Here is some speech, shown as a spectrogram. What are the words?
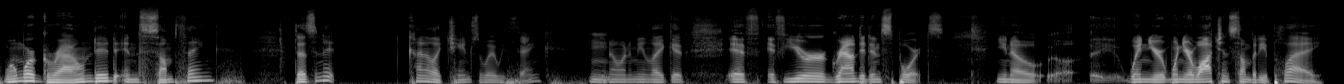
when we're grounded in something, doesn't it kind of like change the way we think? You Hmm. know what I mean? Like if if if you're grounded in sports, you know, uh, when you're when you're watching somebody play,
